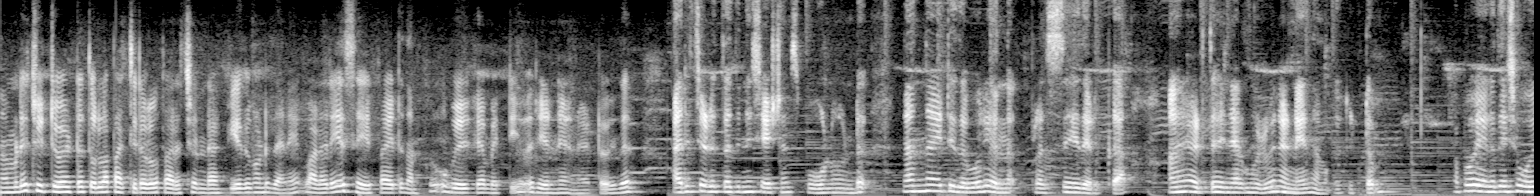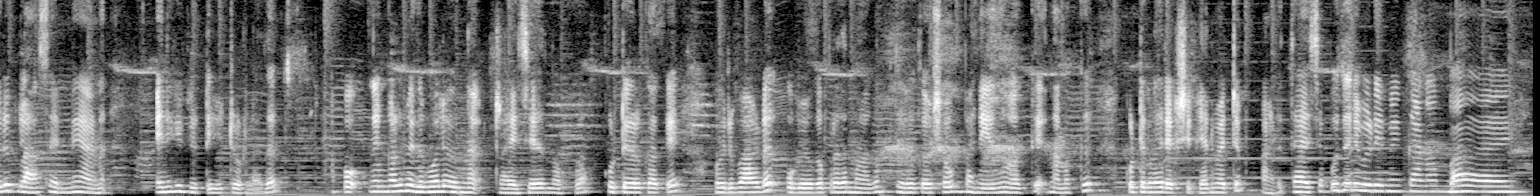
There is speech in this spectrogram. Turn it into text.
നമ്മുടെ ചുറ്റുവട്ടത്തുള്ള പച്ചിലകൾ പറിച്ചുണ്ടാക്കിയത് കൊണ്ട് തന്നെ വളരെ സേഫായിട്ട് നമുക്ക് ഉപയോഗിക്കാൻ പറ്റിയ ഒരു എണ്ണയാണ് കേട്ടോ ഇത്. അരിച്ചെടുത്തതിന് ശേഷം സ്പൂൺ കൊണ്ട് നന്നായിട്ട് ഇതുപോലെ ഒന്ന് പ്രസ് ചെയ്തെടുക്കുക. അങ്ങനെ എടുത്തു കഴിഞ്ഞാൽ മുഴുവൻ എണ്ണയും നമുക്ക് കിട്ടും. അപ്പോൾ ഏകദേശം ഒരു ഗ്ലാസ് എണ്ണയാണ് എനിക്ക് കിട്ടിയിട്ടുള്ളത്. അപ്പോൾ നിങ്ങളും ഇതുപോലെ ഒന്ന് ട്രൈ ചെയ്ത് നോക്കുക. കുട്ടികൾക്കൊക്കെ ഒരുപാട് ഉപയോഗപ്രദമാകും. ജലദോഷവും പനിയും ഒക്കെ നമുക്ക് കുട്ടികളെ രക്ഷിക്കാൻ പറ്റും. അടുത്ത ആഴ്ച പുതിയൊരു വീഡിയോയിൽ കാണാം. ബൈ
